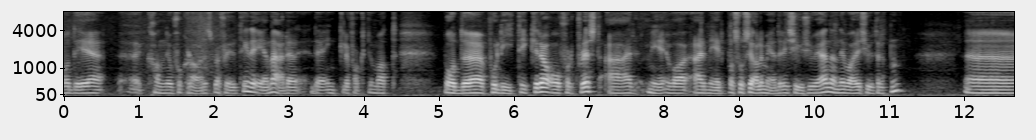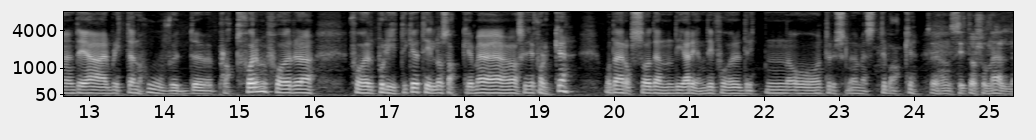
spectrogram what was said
Og det eh, kan jo forklares med flere ting. Det ene er det, det enkle faktum at både politikere og folk flest er, med, er, mer på sosiale medier i 2021 enn de var i 2013. Eh, det er blitt en hovedplattform for, for politikere til å snakke med si, folket. Og det er også den, de arenaene de får dritten og truslene mest tilbake. Så det er en situasjonell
